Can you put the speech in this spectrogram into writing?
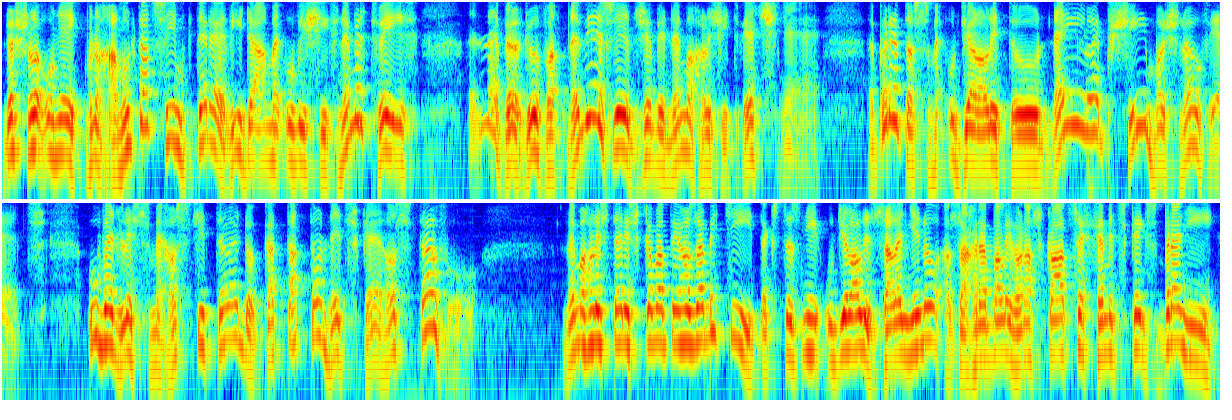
došlo u něj k mnoha mutacím, které vydáme u vyšších nemrtvých, Nebyl důvod nevěřit, že by nemohl žít věčně. Proto jsme udělali tu nejlepší možnou věc. Uvedli jsme hostitele do katatonického stavu. Nemohli jste riskovat jeho zabití, tak jste z ní udělali zeleninu a zahrabali ho na skládce chemických zbraní.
